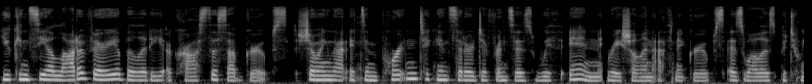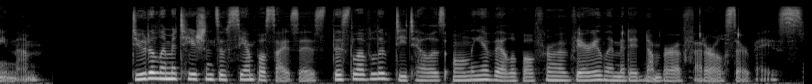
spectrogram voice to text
You can see a lot of variability across the subgroups, showing that it's important to consider differences within racial and ethnic groups as well as between them. Due to limitations of sample sizes, this level of detail is only available from a very limited number of federal surveys.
